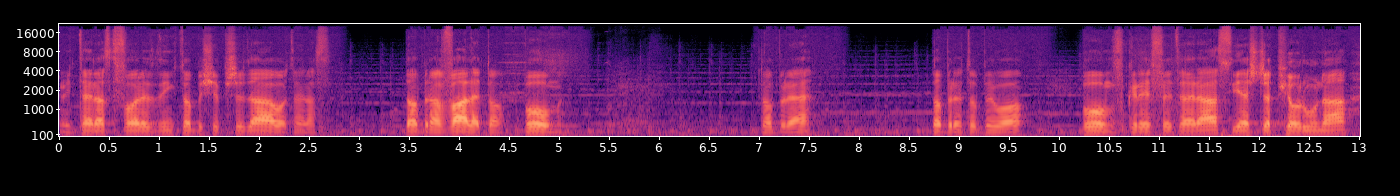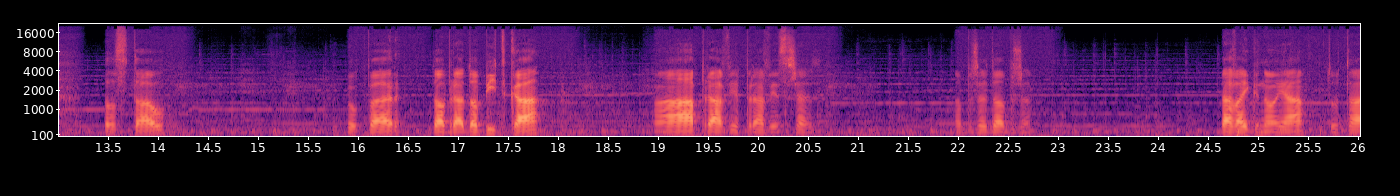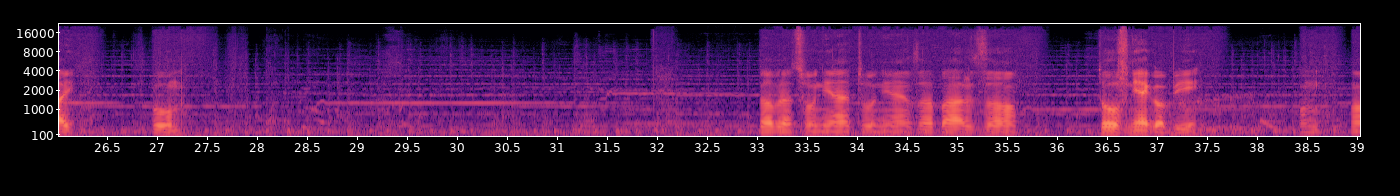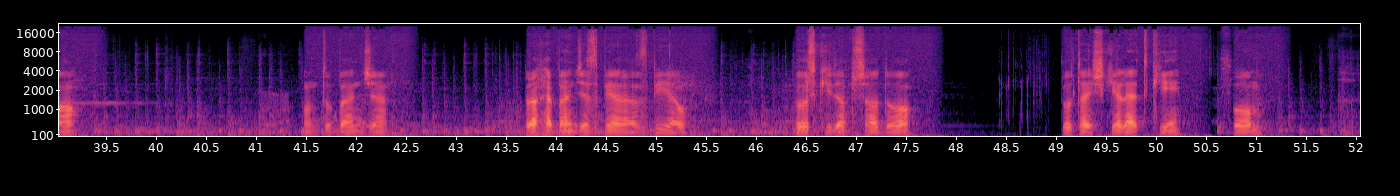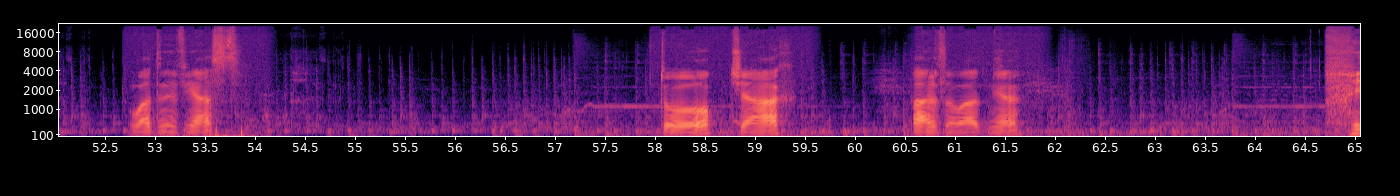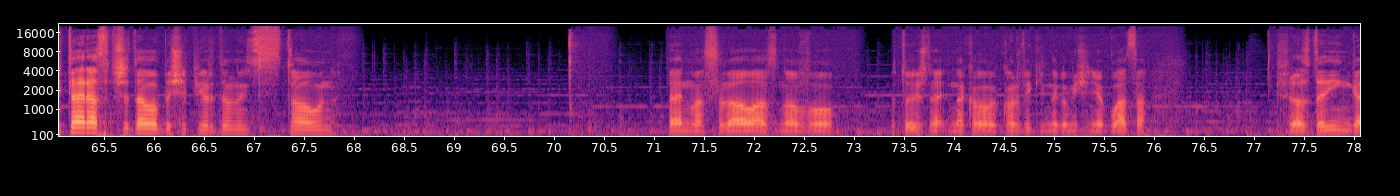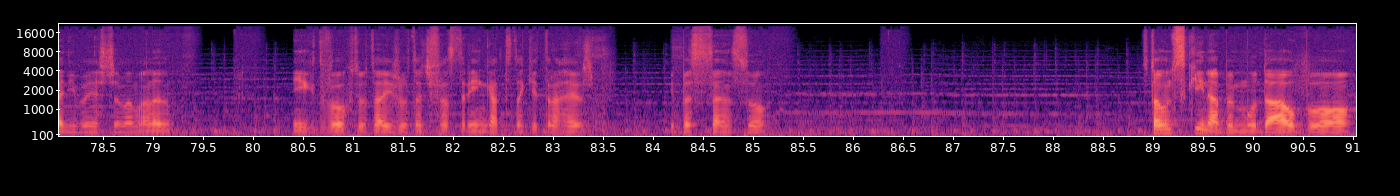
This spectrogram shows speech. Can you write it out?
I teraz Forest Link to by się przydało teraz. Dobra, walę to. Boom. Dobre. Dobre to było. Bum, w gryfy teraz. Jeszcze pioruna dostał. Super. Dobra, dobitka. A, prawie, prawie strzedł. Dobrze, dobrze. Dawaj gnoja, tutaj. Bum. Dobra, tu nie, tu nie za bardzo. Tu w niego bi. On, no. On tu będzie. Trochę będzie zbierał, zbijał. Duszki do przodu. Tutaj szkieletki. Bum. Ładny wjazd. Tu, ciach. Bardzo ładnie. I teraz przydałoby się pierdolnąć stone. Ten ma slowa znowu. No to już na, na kogokolwiek innego mi się nie opłaca. Frostringa niby jeszcze mam, ale ich dwóch tutaj rzucać Frostringa to takie trochę już bez sensu. Stone Skina bym mu dał, bo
